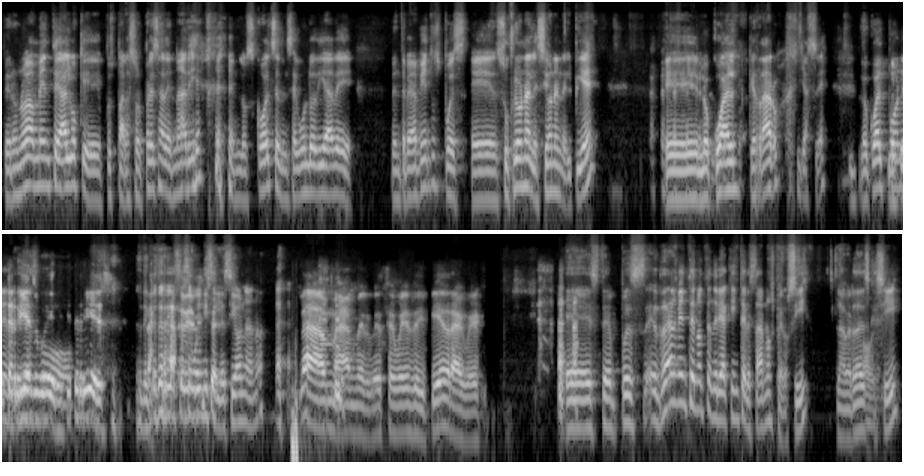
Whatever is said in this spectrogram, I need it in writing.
pero nuevamente algo que, pues para sorpresa de nadie, en los Colts en el segundo día de, de entrenamientos, pues eh, sufrió una lesión en el pie, eh, lo cual, qué raro, ya sé, lo cual pone ¿De qué te ríes, güey? ¿De qué te ríes? ¿De qué te ríes? Ese güey ni se lesiona, ¿no? No mames, güey, ese güey es de piedra, güey. Este, pues realmente no tendría que interesarnos, pero sí, la verdad es que sí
